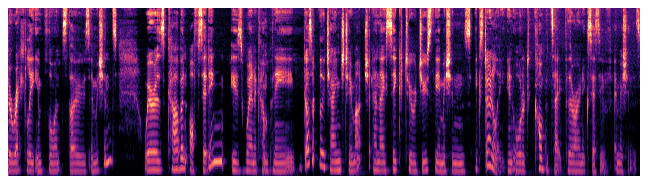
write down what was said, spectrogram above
directly influence those emissions. Whereas carbon offsetting is when a company doesn't really change too much and they seek to reduce the emissions externally in order to compensate for their own excessive emissions.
